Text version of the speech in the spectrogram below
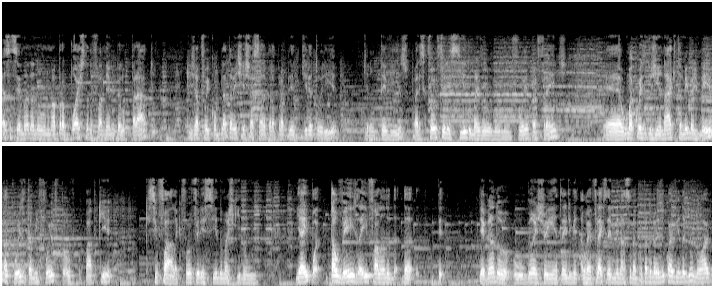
essa semana no, numa proposta do Flamengo pelo Prato, que já foi completamente rechaçada pela própria diretoria, que não teve isso. Parece que foi oferecido, mas não, não foi para frente. É, alguma coisa do Ginac também, mas mesma coisa também foi o, o, o, papo que, que se fala, que foi oferecido, mas que não. E aí, pô, talvez aí falando da, da, pegando o gancho entre o reflexo da eliminação da Copa do Brasil com a vinda de um 9,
